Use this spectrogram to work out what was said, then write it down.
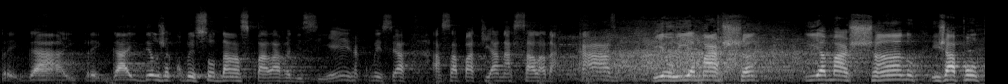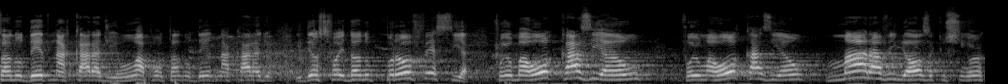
pregar, pregar. E Deus já começou a dar umas palavras de ciência. Já comecei a, a sapatear na sala da casa. E eu ia marchando ia marchando e já apontando o dedo na cara de um, apontando o dedo na cara de um. E Deus foi dando profecia. Foi uma ocasião, foi uma ocasião maravilhosa que o Senhor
